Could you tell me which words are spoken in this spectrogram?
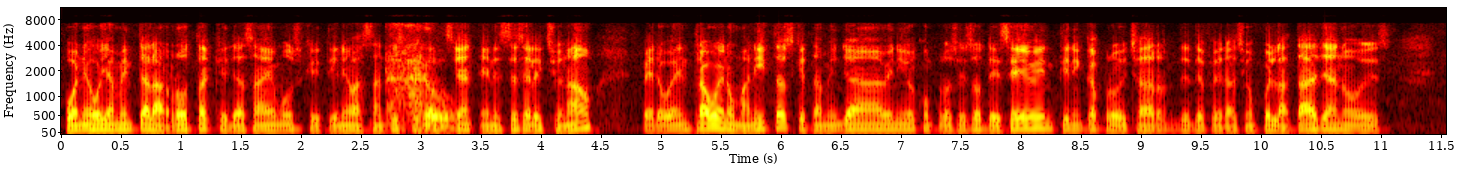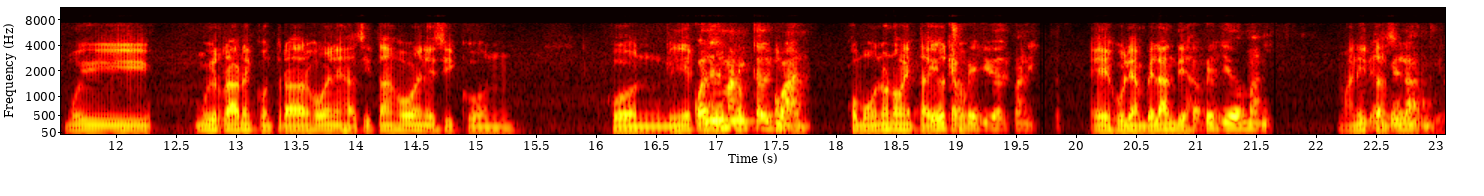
Pone obviamente a la Rota, que ya sabemos que tiene bastante experiencia en este seleccionado, pero entra, bueno, Manitas, que también ya ha venido con procesos de Seven, tienen que aprovechar desde Federación pues la talla, no es muy muy raro encontrar jóvenes así tan jóvenes y con con ¿Cuál es Manitas Juan? Como 1.98. ¿Qué apellido es Manitas? Eh, Julián Belandia. ¿Qué apellido es Manitas? Manitas. Julián Belandia.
